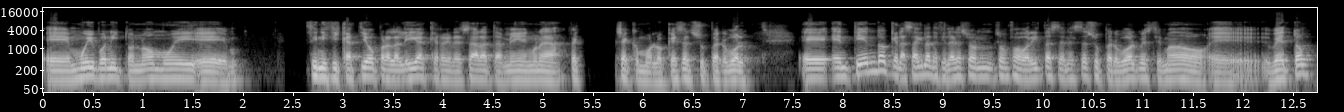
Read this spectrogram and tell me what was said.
eh, muy bonito, ¿no? Muy eh, significativo para la liga que regresara también en una fecha como lo que es el Super Bowl. Entiendo que las Águilas de Filadelfia son, son favoritas en este Super Bowl, mi estimado Beto,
